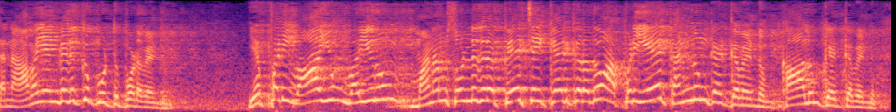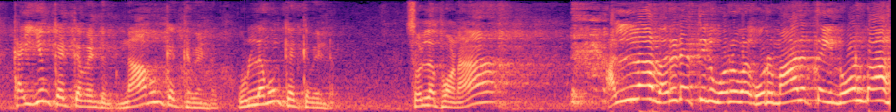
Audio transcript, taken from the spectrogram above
தன் அவயங்களுக்கு பூட்டு போட வேண்டும். எப்படி வாயும் வயிறும் மனம் சொல்லுகிற பேச்சை கேட்கிறதோ அப்படியே கண்ணும் கேட்க வேண்டும் காலும் கேட்க வேண்டும் கையும் கேட்க வேண்டும் நாவும் கேட்க வேண்டும் உள்ளமும் கேட்க வேண்டும். சொல்ல போனா அல்லாஹ் வருடத்தில் ஒரு ஒரு மாதத்தை நோன்பாக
